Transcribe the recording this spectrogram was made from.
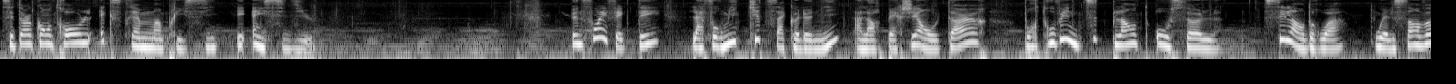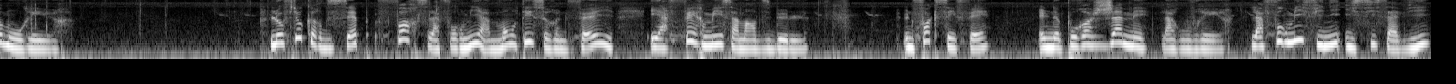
C'est un contrôle extrêmement précis et insidieux. Une fois infectée, la fourmi quitte sa colonie, alors perchée en hauteur, pour trouver une petite plante au sol. C'est l'endroit où elle s'en va mourir. L'ophiocordyceps force la fourmi à monter sur une feuille et à fermer sa mandibule. Une fois que c'est fait, elle ne pourra jamais la rouvrir. La fourmi finit ici sa vie,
